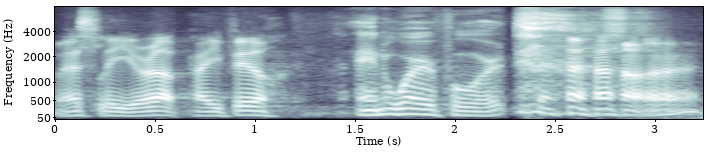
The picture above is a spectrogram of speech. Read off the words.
Wesley, you're up. How you feel? Ain't a word for it. all right.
